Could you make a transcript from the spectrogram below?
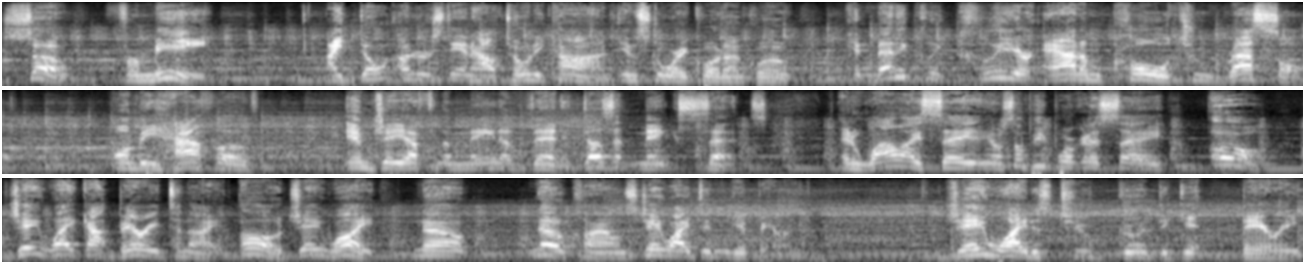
So, for me, I don't understand how Tony Khan, in story quote unquote, can medically clear Adam Cole to wrestle on behalf of MJF in the main event. It doesn't make sense. And while I say, you know, some people are going to say, oh, Jay White got buried tonight. Oh, Jay White. No, no, clowns. Jay White didn't get buried. Jay White is too good to get buried.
